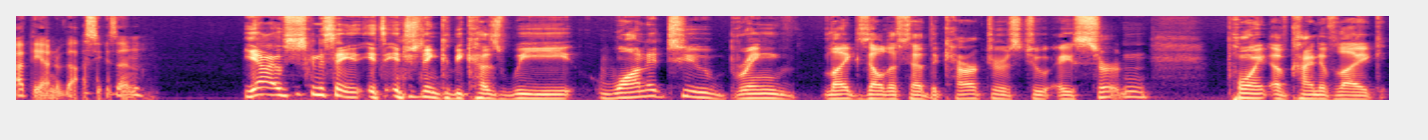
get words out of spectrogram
at the end of that season. Yeah, I was just going to say it's interesting because we wanted to bring like Zelda said the characters to a certain point of kind of like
